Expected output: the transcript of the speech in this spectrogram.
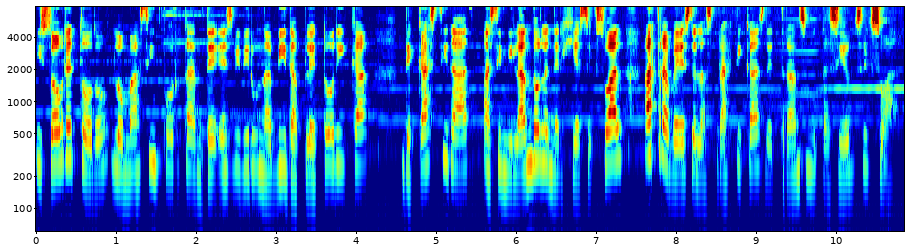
y sobre todo lo más importante es vivir una vida pletórica, de castidad, asimilando la energía sexual a través de las prácticas de transmutación sexual.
